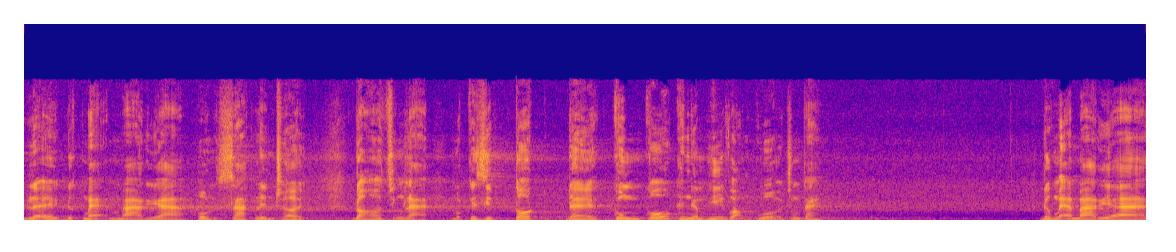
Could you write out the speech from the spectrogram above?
lễ Đức Mẹ Maria hồn xác lên trời. Đó chính là một cái dịp tốt để củng cố cái niềm hy vọng của chúng ta. Đức Mẹ Maria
